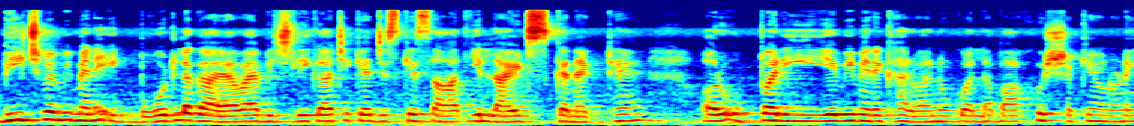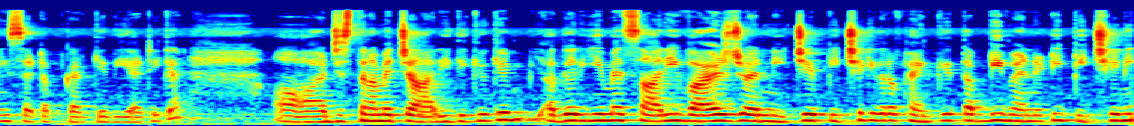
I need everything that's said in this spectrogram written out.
बीच में भी मैंने एक बोर्ड लगाया हुआ है बिजली का, ठीक है? जिसके साथ ये लाइट्स कनेक्ट हैं और ऊपर ही ये भी मेरे घर वालों को अल्लाह पाक खुश रखें, उन्होंने ही सेटअप करके दिया ठीक है? और जिस तरह मैं चाह रही थी, क्योंकि अगर ये मैं सारी वायर्स जो है नीचे, पीछे की तरफ़ फेंक तब भी वैनिटी पीछे नहीं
